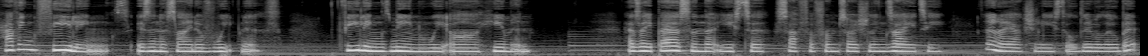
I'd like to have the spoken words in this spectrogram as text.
Having feelings isn't a sign of weakness. Feelings mean we are human. As a person that used to suffer from social anxiety, and I actually still do a little bit,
